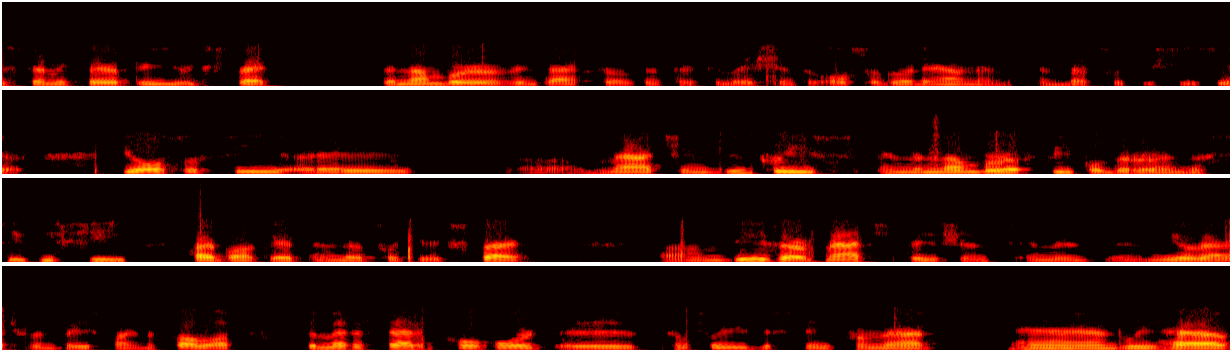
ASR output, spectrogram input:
systemic therapy, you expect the number of intact cells in circulation to also go down, and, and that's what you see here. You also see a matching decrease in the number of people that are in the CTC high bucket, and that's what you expect. Um, these are matched patients in the neoadjuvant baseline and follow-up. The metastatic cohort is completely distinct from that, and we have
